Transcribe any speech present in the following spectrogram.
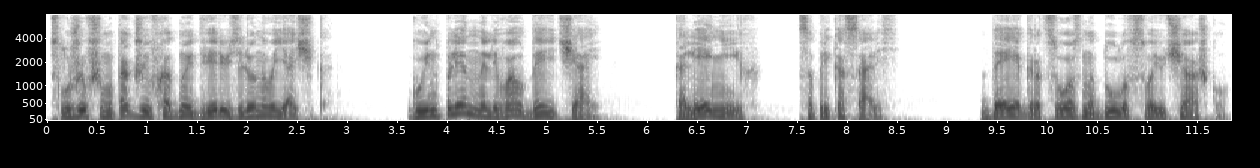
служившему также и входной дверью зеленого ящика. Гуинплен наливал Дэе чай. Колени их соприкасались. Дэя грациозно дула в свою чашку.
